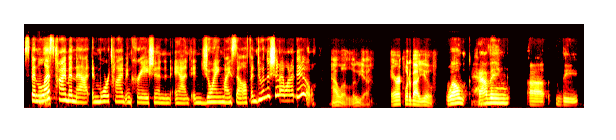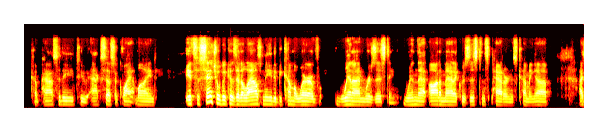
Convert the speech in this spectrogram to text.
spend mm-hmm. less time in that and more time in creation and, and enjoying myself and doing the shit i want to do. Hallelujah. Eric what about you? Well having uh, the capacity to access a quiet mind. It's essential because it allows me to become aware of when I'm resisting, when that automatic resistance pattern is coming up. I,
